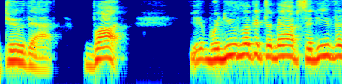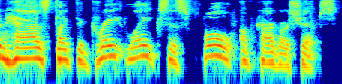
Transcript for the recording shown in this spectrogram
do that. But when you look at the maps, it even has like the Great Lakes is full of cargo ships.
